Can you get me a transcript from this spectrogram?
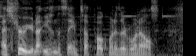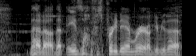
That's true. You're not using the same tough Pokemon as everyone else. That uh, that Azelf is pretty damn rare. I'll give you that.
